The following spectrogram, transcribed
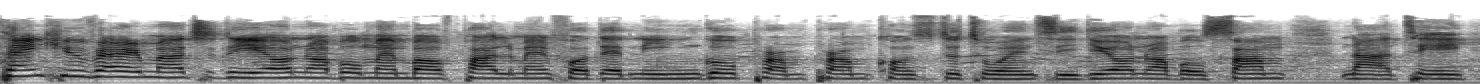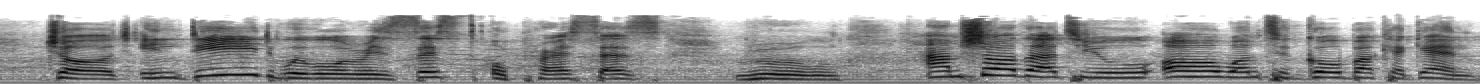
Thank you very much, the Honorable Member of Parliament for the Ningo Pram Pram constituency, the Honorable Sam Nartey George. Indeed, we will resist oppressors' rule. I'm sure that you all want to go back again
